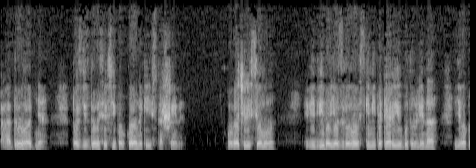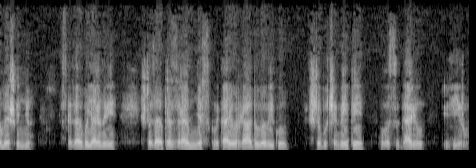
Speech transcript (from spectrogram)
а другого дня поз'їздилися всі полковники і старшини. Увечері сьомого відвідав я з Виговським і тетерею Бутурліна його помешканню, сказав бояринові, що завтра зрання скликаю раду велику, щоб учинити государю віру.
